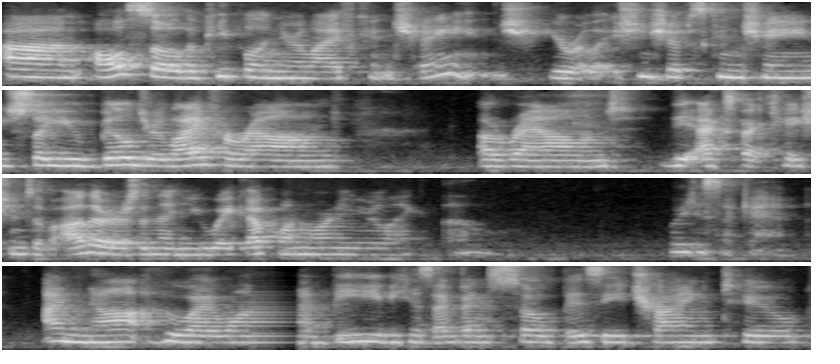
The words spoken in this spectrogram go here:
um, also the people in your life can change. Your relationships can change. So you build your life around around the expectations of others and then you wake up one morning and you're like oh wait a second. I'm not who i want to be because i've been so busy trying to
